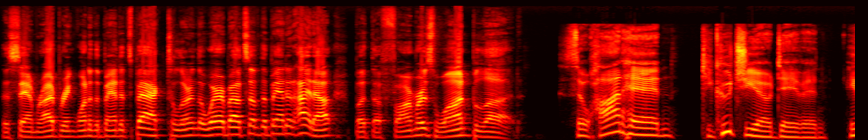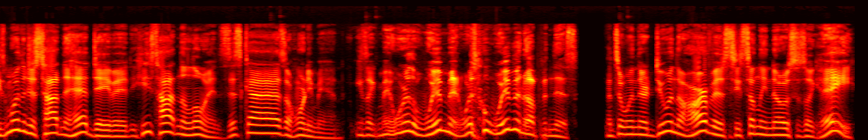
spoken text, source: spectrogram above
The samurai bring one of the bandits back to learn the whereabouts of the bandit hideout, but the farmers want blood. So hothead Kikuchiyo, David. He's more than just hot in the head, David. He's hot in the loins. This guy's a horny man. He's like, man, where are the women? Where's the women up in this? And so when they're doing the harvest, he suddenly notices, like, hey,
